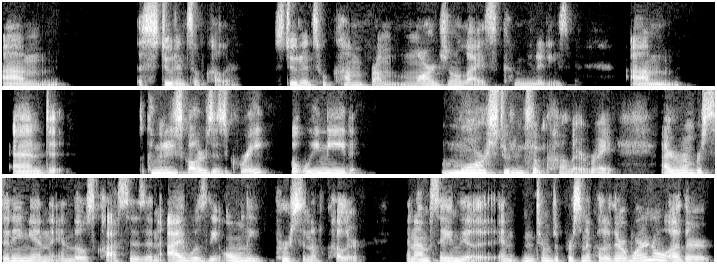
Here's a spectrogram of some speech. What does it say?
um, students of color, students who come from marginalized communities. Um, and community scholars is great, but we need more students of color, right? I remember sitting in in those classes, and I was the only person of color. And I'm saying the in, in terms of person of color, there were no other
